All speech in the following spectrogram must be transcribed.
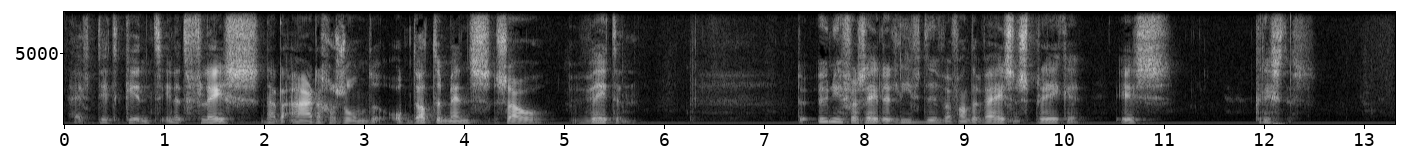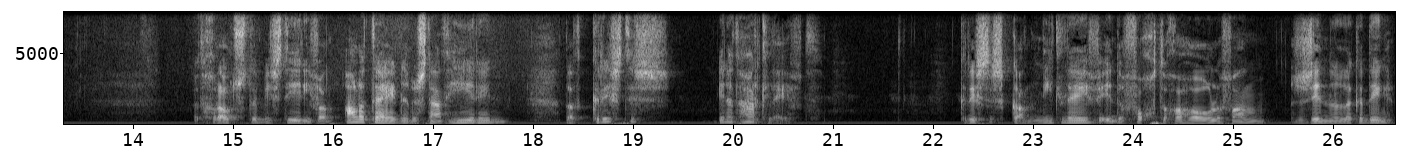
heeft dit kind in het vlees naar de aarde gezonden, opdat de mens zou weten. De universele liefde waarvan de wijzen spreken is Christus. Het grootste mysterie van alle tijden bestaat hierin dat Christus in het hart leeft. Christus kan niet leven in de vochtige holen van zinnelijke dingen.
